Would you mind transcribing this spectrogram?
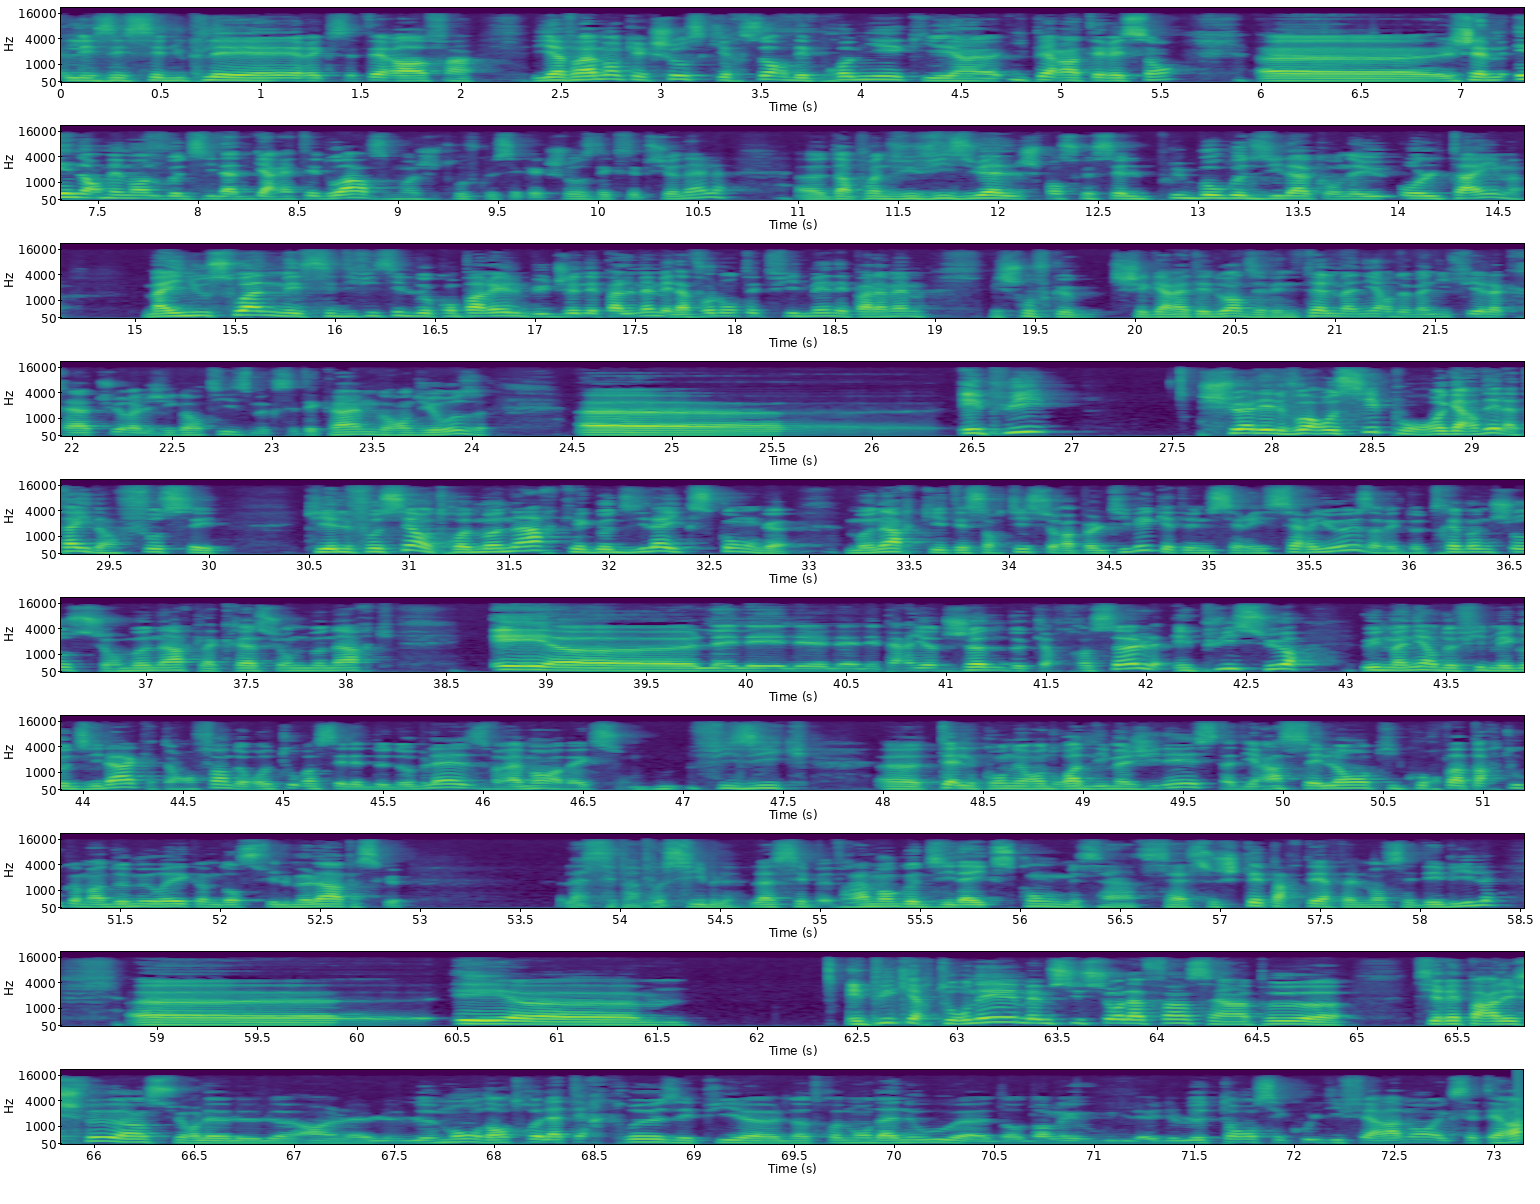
les essais nucléaires, etc. Enfin, il y a vraiment quelque chose qui ressort des premiers qui est euh, hyper intéressant. Euh, J'aime énormément le Godzilla de Gareth Edwards. Moi, je trouve que c'est quelque chose d'exceptionnel. Euh, D'un point de vue visuel, je pense que c'est le plus beau Godzilla qu'on ait eu all time. My New Swan, mais c'est difficile de comparer, le budget n'est pas le même et la volonté de filmer n'est pas la même. Mais je trouve que chez Gareth Edwards, il y avait une telle manière de magnifier la créature et le gigantisme que c'était quand même grandiose. Euh... Et puis, je suis allé le voir aussi pour regarder la taille d'un fossé qui est le fossé entre Monarch et Godzilla X Kong. Monarch qui était sorti sur Apple TV, qui était une série sérieuse avec de très bonnes choses sur Monarch, la création de Monarch et euh, les, périodes jeunes de Kurt Russell, et puis sur une manière de filmer Godzilla qui était enfin de retour à ses lettres de noblesse, vraiment avec son physique euh, tel qu'on est en droit de l'imaginer, c'est-à-dire assez lent, qui court pas partout comme un demeuré comme dans ce film-là, parce que Là, c'est pas possible. Là, c'est vraiment Godzilla X Kong, mais c'est se jeter par terre tellement c'est débile. Euh, et euh, et puis qui est retourné, même si sur la fin c'est un peu euh, tiré par les cheveux hein, sur le, le, le, monde entre la Terre creuse et puis notre monde à nous, dans, le, temps s'écoule différemment, etc.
